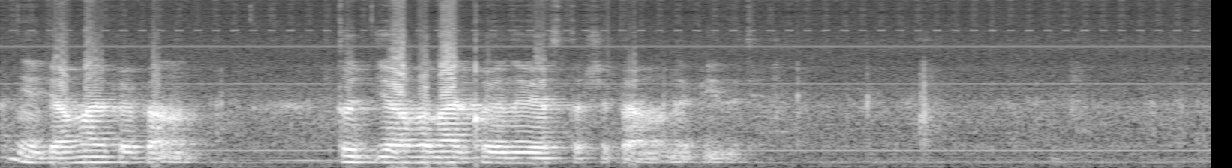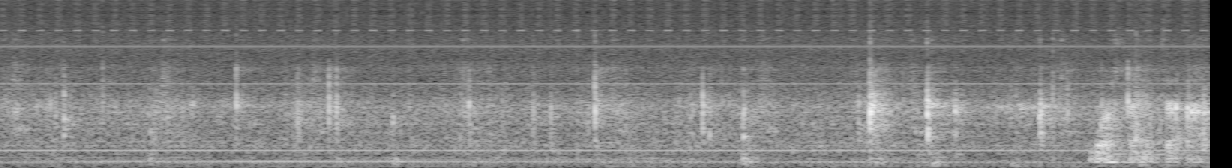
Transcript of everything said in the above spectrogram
Та ні, діагональкою певно. Тут діагональкою не вистачить, певно, не підуть. Можна і так.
